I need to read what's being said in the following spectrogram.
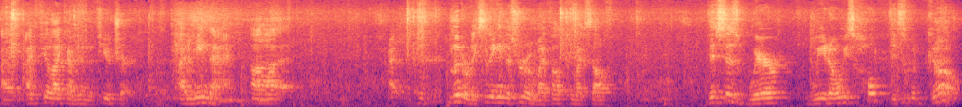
I, I feel like I'm in the future. I mean that. Uh, I, literally, sitting in this room, I thought to myself, this is where we'd always hoped this would go.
